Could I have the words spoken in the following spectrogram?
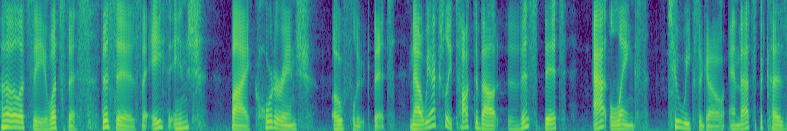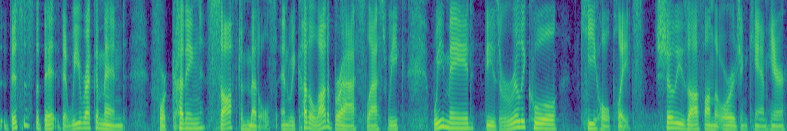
Uh, let's see, what's this? This is the eighth inch by quarter inch O flute bit. Now, we actually talked about this bit at length two weeks ago, and that's because this is the bit that we recommend for cutting soft metals. And we cut a lot of brass last week. We made these really cool keyhole plates. Show these off on the origin cam here.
